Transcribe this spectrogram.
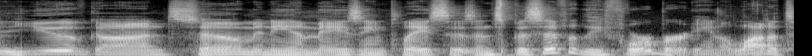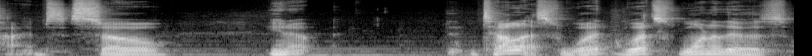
you have gone so many amazing places, and specifically for birding a lot of times. So, you know, tell us what what's one of those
